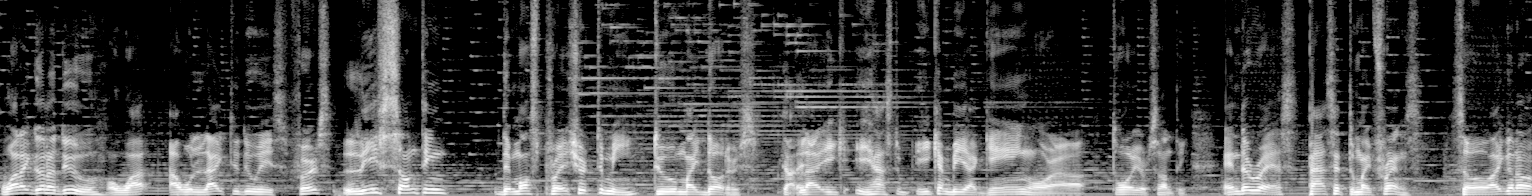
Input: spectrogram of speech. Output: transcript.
what I gonna do, or what I would like to do, is first leave something the most pressure to me to my daughters. Got it. Like he has to. he can be a game or a toy or something, and the rest pass it to my friends. So I'm gonna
